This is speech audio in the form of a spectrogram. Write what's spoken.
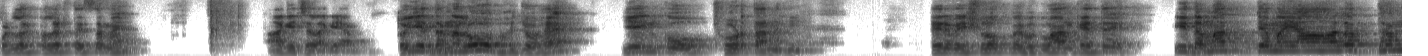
पलट पलटते समय आगे चला गया तो ये धनलोभ जो है, ये इनको छोड़ता नहीं। तेरहवें श्लोक में भगवान कहते इदमद्यमया लब्धम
